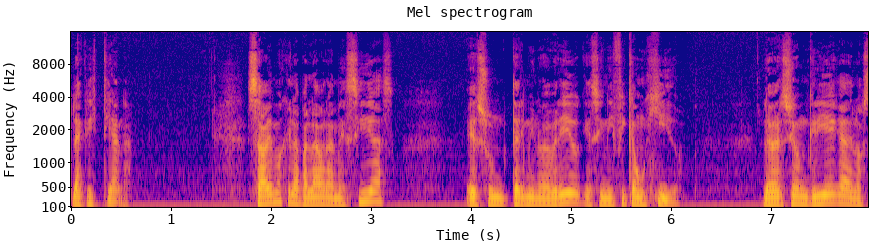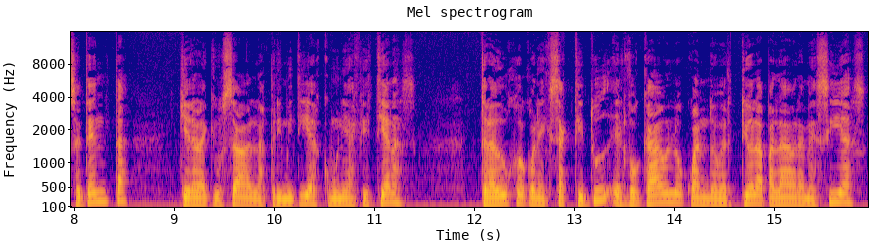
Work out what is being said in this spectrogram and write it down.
la cristiana. Sabemos que la palabra Mesías es un término hebreo que significa ungido. La versión griega de los 70, que era la que usaban las primitivas comunidades cristianas, tradujo con exactitud el vocablo cuando vertió la palabra Mesías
